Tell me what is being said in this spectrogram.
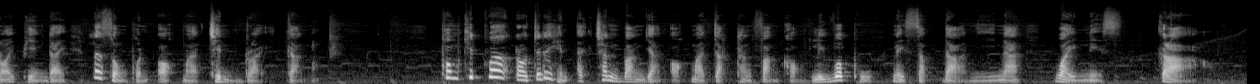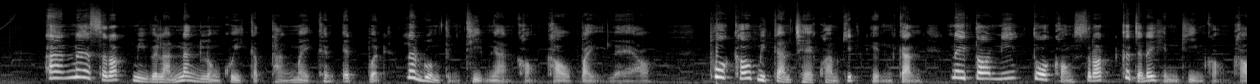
น้อยเพียงใด และส่งผลออกมาเช่นไรกันผมคิดว่าเราจะได้เห็นแอคชั่นบางอย่างออกมาจากทางฝั่งของลิเวอร์พูลในสัปดาห์นี้นะไวเนสกล่าวอาเนอร์สล็อตมีเวลานั่งลงคุยกับทางไมเคิลเอ็ดเวิร์ดและรวมถึงทีมงานของเขาไปแล้ว พวกเขามีการแชร์ความคิดเห็นกัน ในตอนนี้ตัวของสล็อตก็จะได้เห็นทีมของเขา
